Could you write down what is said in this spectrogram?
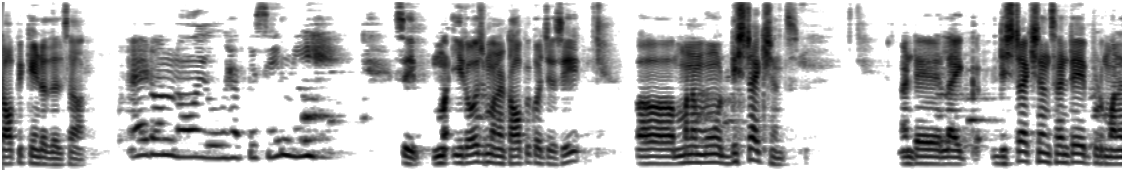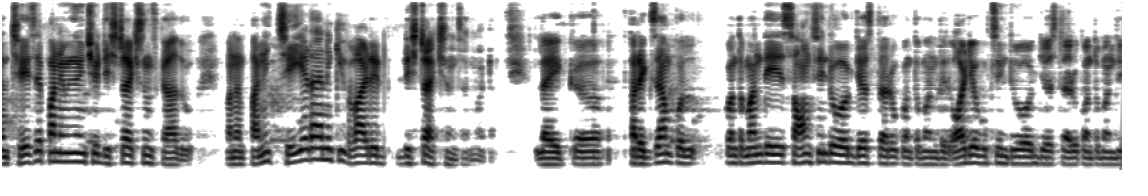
టాపిక్ ఏంటో తెలుసా? I don't know you have to see మీ సి ఈరోజు మన టాపిక్ వచ్చేసి మనము డిస్ట్రాక్షన్స్ అంటే లైక్ డిస్ట్రాక్షన్స్ అంటే ఇప్పుడు మనం చేసే పని నుంచి డిస్ట్రాక్షన్స్ కాదు. మనం పని చేయడానికి వాడే డిస్ట్రాక్షన్స్ అనమాట లైక్ ఫర్ ఎగ్జాంపుల్ కొంతమంది సాంగ్స్ ఇంటూ వర్క్ చేస్తారు కొంతమంది ఆడియో బుక్స్ ఇంటూ వర్క్ చేస్తారు కొంతమంది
